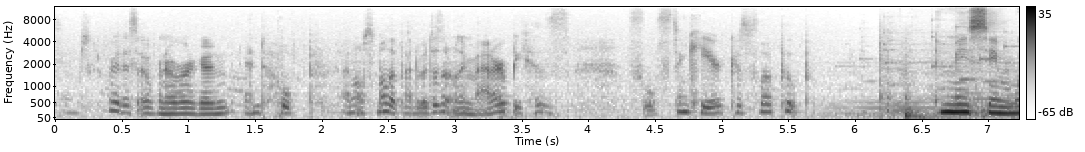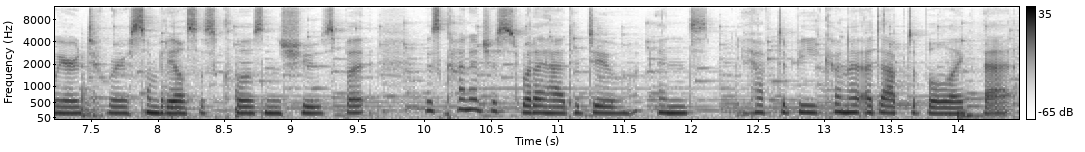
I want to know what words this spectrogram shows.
So I'm just gonna wear this over and over again and hope I don't smell it bad, but it doesn't really matter because it's a little stinky here because it's a lot of poop. It may seem weird to wear somebody else's clothes and shoes, but it was kind of just what I had to do, and you have to be kind of adaptable like that.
